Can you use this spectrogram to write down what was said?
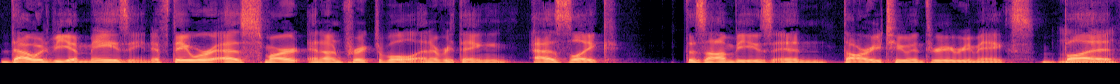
that would be amazing if they were as smart and unpredictable and everything as like the zombies in the re2 and 3 remakes but Mhm.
